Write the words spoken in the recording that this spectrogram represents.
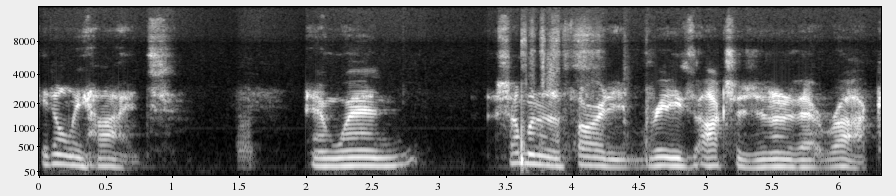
Hate only hides. And when someone in authority breathes oxygen under that rock,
